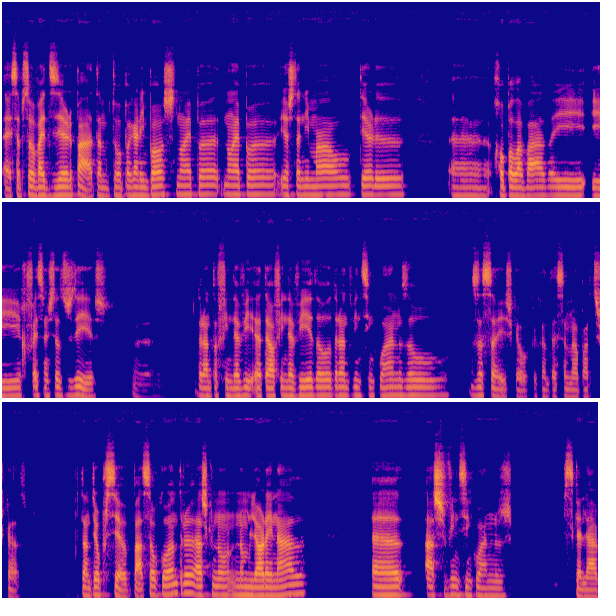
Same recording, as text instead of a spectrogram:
essa pessoa vai dizer, pá, estou a pagar impostos, não é para não é para este animal ter uh, roupa lavada e, e, refeições todos os dias. Uh, durante o fim da vida, até ao fim da vida, ou durante 25 anos, ou 16, que é o que acontece na maior parte dos casos. Portanto, eu percebo, pá, sou contra, acho que não, não melhora em nada. Uh, acho 25 anos, se calhar,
